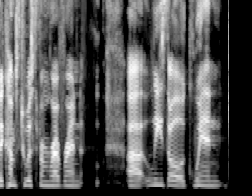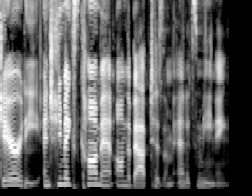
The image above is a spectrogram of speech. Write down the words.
that comes to us from Reverend uh, Lisle Gwynn Garrity. And she makes comment on the baptism and its meaning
